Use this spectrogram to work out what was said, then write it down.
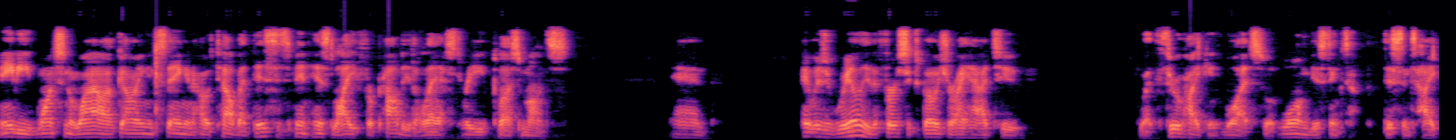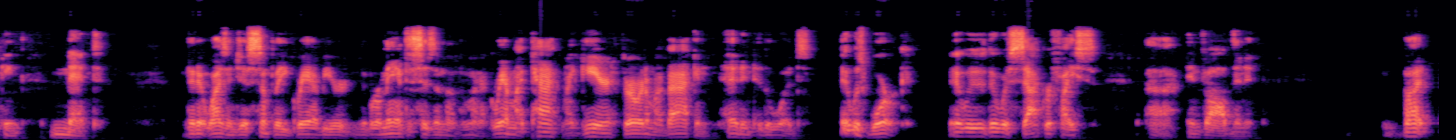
maybe once in a while going and staying in a hotel, but this has been his life for probably the last three plus months. And it was really the first exposure I had to what through hiking was, what long distance, distance hiking meant. That it wasn't just simply grab your, the romanticism of I'm going to grab my pack, my gear, throw it on my back and head into the woods. It was work. It was, there was sacrifice, uh, involved in it. But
